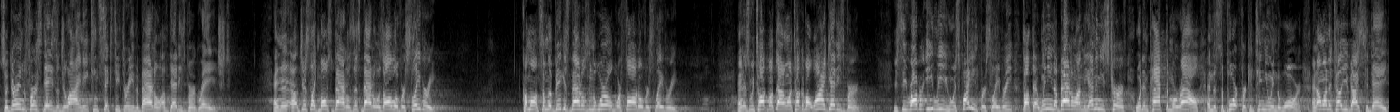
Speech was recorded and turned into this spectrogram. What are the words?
So during the first days of July in 1863, the Battle of Gettysburg raged. And uh, just like most battles, this battle was all over slavery. Come on, some of the biggest battles in the world were fought over slavery. And as we talk about that, I want to talk about why Gettysburg. You see, Robert E. Lee, who was fighting for slavery, thought that winning a battle on the enemy's turf would impact the morale and the support for continuing the war. And I want to tell you guys today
